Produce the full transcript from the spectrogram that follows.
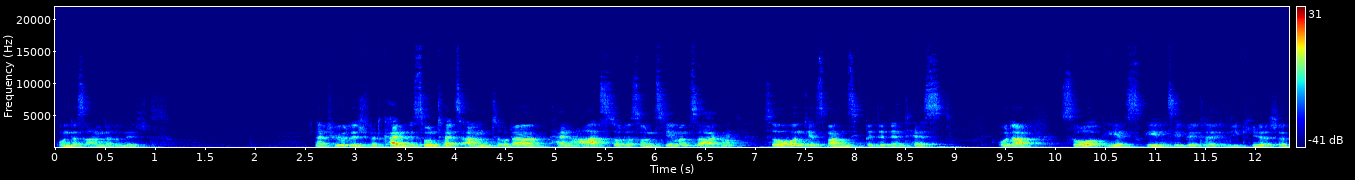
und das andere nicht? Natürlich wird kein Gesundheitsamt oder kein Arzt oder sonst jemand sagen, so und jetzt machen Sie bitte den Test. Oder so, jetzt gehen Sie bitte in die Kirche.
